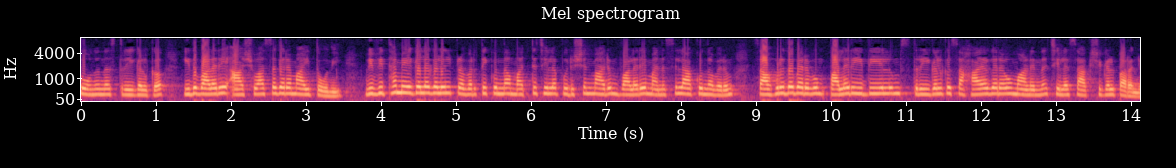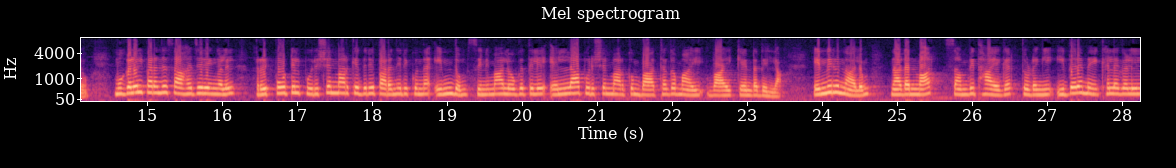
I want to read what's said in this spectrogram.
തോന്നുന്ന സ്ത്രീകൾക്ക് ഇത് വളരെ ആശ്വാസകരമായി തോന്നി. വിവിധ മേഖലകളിൽ പ്രവർത്തിക്കുന്ന മറ്റ് ചില പുരുഷന്മാരും വളരെ മനസ്സിലാക്കുന്നവരും സൗഹൃദപരവും പല രീതിയിലും സ്ത്രീകൾക്ക് സഹായകരവുമാണെന്ന് ചില സാക്ഷികൾ പറഞ്ഞു. മുകളിൽ പറഞ്ഞ സാഹചര്യങ്ങളിൽ റിപ്പോർട്ടിൽ പുരുഷന്മാർക്കെതിരെ പറഞ്ഞിരിക്കുന്ന എന്തും സിനിമാ ലോകത്തിലെ എല്ലാ പുരുഷന്മാർക്കും ബാധകമായി വായിക്കേണ്ടതില്ല എന്നിരുന്നാലും നടന്മാർ സംവിധായകർ തുടങ്ങി ഇതര മേഖലകളിൽ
